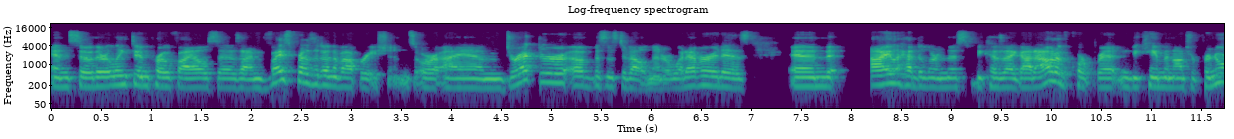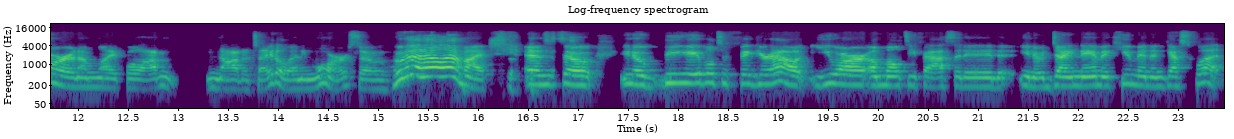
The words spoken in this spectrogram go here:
And so their LinkedIn profile says, I'm vice president of operations, or I am director of business development, or whatever it is. And I had to learn this because I got out of corporate and became an entrepreneur. And I'm like, well, I'm not a title anymore. So who the hell am I? And so, you know, being able to figure out you are a multifaceted, you know, dynamic human. And guess what?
